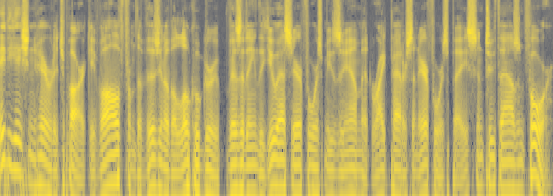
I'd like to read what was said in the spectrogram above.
Aviation Heritage Park evolved from the vision of a local group visiting the U.S. Air Force Museum at Wright Patterson Air Force Base in 2004.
